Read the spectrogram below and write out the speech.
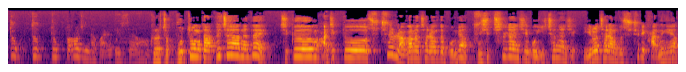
뚝뚝뚝 떨어진다고 알고 있어요. 그렇죠. 보통 다 폐차하는데 지금 아직도 수출 나가는 차량들 보면 97년식, 뭐 2000년식 이런 차량도 수출이 가능해요.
